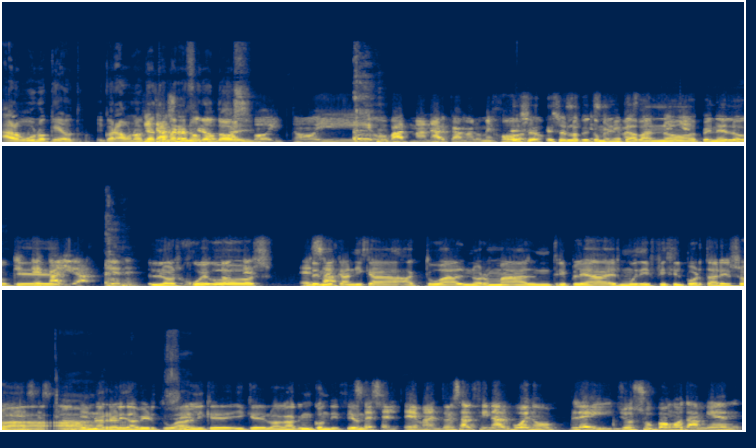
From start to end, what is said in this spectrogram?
Alguno que otro. Y con alguno que otro me refiero dos. Flashpoint, ¿no? Y, o Batman Arkham a lo mejor, Eso, ¿no? eso es lo que comentaban, ¿no, bien. Penelo? ¿Qué Que calidad tiene? los juegos de Exacto, mecánica actual, normal, un AAA, es muy difícil portar eso a, Ese es a una realidad virtual Sí. y, que, y que lo haga en Ese condiciones. es el tema. Entonces, al final, bueno, Play, yo supongo también,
